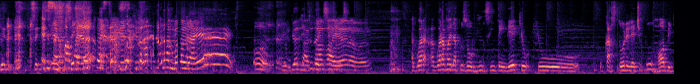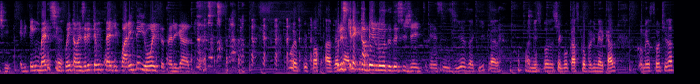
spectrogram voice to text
Ele saiu com que tá na mão já. Ô, e o pior de Tá tudo é a que vocês- Havaiana, mano. agora, agora vai dar pros ouvintes entender que o, que o, o Castor ele é tipo um hobbit. Ele tem 1,50m, mas ele tem um pé de 48, tá ligado? Por isso que ele é cabeludo desse jeito. é Esses dias aqui, cara, a minha esposa chegou com as compras de mercado, começou a tirar.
